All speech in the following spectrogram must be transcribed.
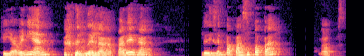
que ya venían de la pareja le dicen papá a su papá. No, pues.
